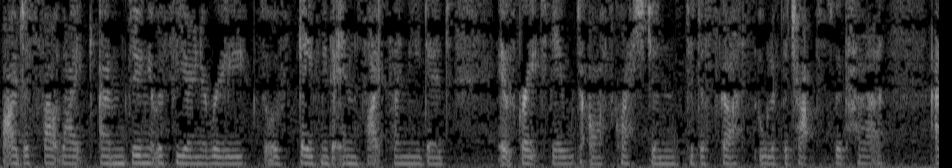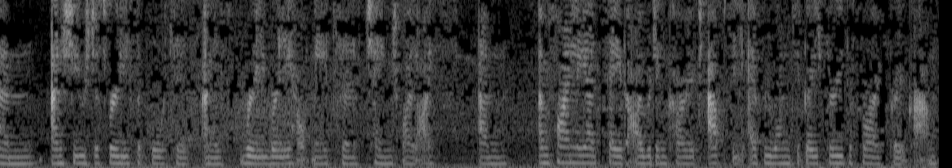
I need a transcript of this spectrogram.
but I just felt like um, doing it with Fiona really sort of gave me the insights I needed. It was great to be able to ask questions, to discuss all of the chapters with her, um, and she was just really supportive and has really, really helped me to change my life. Um, and finally, I'd say that I would encourage absolutely everyone to go through the Thrive programme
